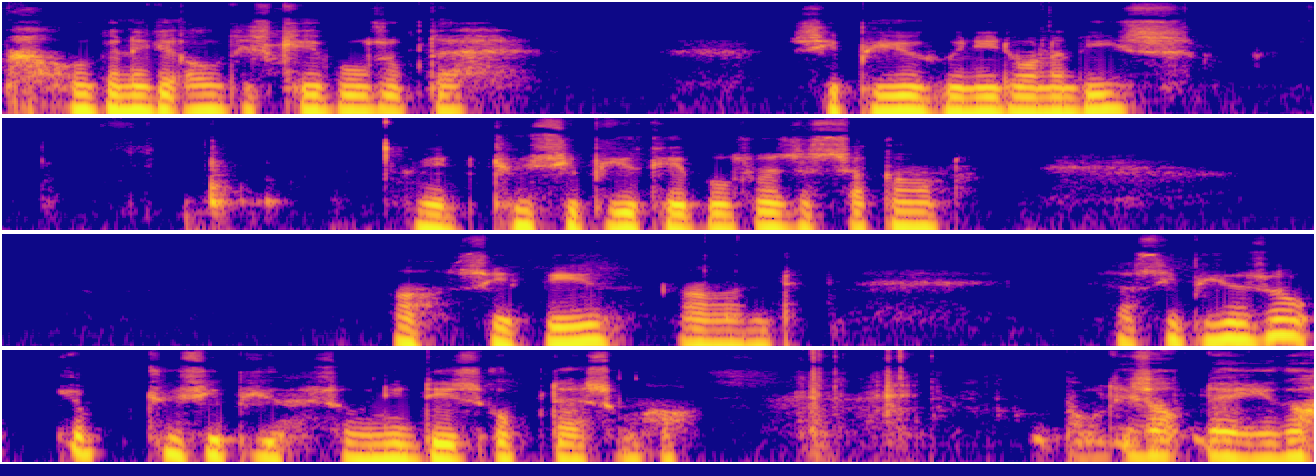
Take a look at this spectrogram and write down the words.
how we're gonna get all these cables up there. CPU, we need one of these. We need two CPU cables. Where's the second one? Oh, CPU and that CPU as well? Yep, two CPU. So we need these up there somehow. Pull these up. There you go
